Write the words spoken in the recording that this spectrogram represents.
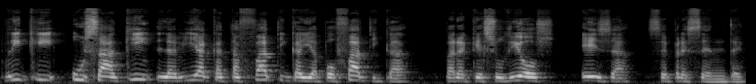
Ricky usa aquí la vía catafática y apofática para que su Dios, ella, se presente.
